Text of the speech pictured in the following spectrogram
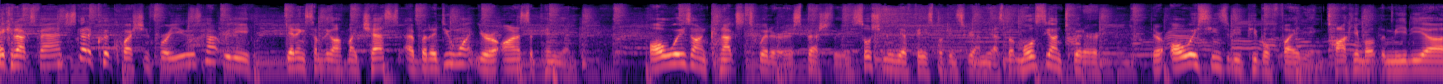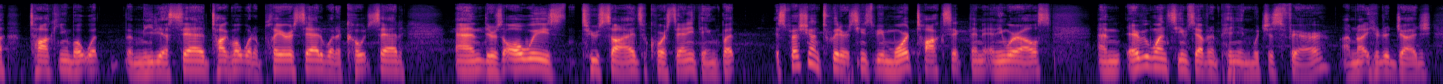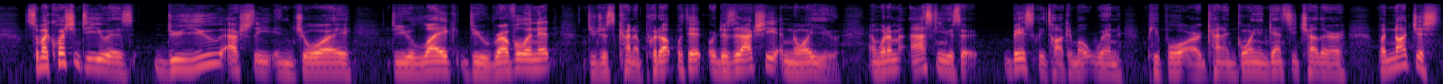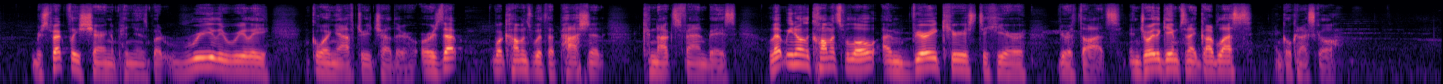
Hey Canucks fans, just got a quick question for you. It's not really getting something off my chest, uh, but I do want your honest opinion. Always on Canucks Twitter, especially social media, Facebook, Instagram, yes, but mostly on Twitter, there always seems to be people fighting, talking about the media, talking about what the media said, talking about what a player said, what a coach said. And there's always two sides, of course, to anything, but especially on Twitter, it seems to be more toxic than anywhere else. And everyone seems to have an opinion, which is fair. I'm not here to judge. So, my question to you is Do you actually enjoy, do you like, do you revel in it? Do you just kind of put up with it? Or does it actually annoy you? And what I'm asking you is uh, basically talking about when people are kind of going against each other, but not just respectfully sharing opinions, but really, really going after each other? Or is that what comes with a passionate Canucks fan base? Let me know in the comments below. I'm very curious to hear your thoughts. Enjoy the game tonight. God bless and go Canucks go.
